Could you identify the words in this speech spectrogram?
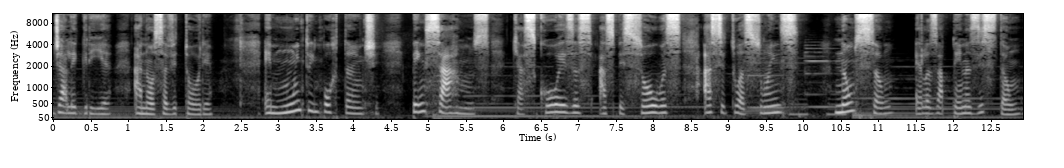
de alegria a nossa vitória. É muito importante pensarmos que as coisas, as pessoas, as situações não são, elas apenas estão.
